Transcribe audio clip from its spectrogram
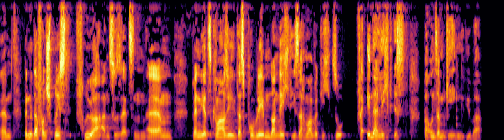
Ähm, wenn du davon sprichst, früher anzusetzen, ähm, wenn jetzt quasi das Problem noch nicht, ich sag mal, wirklich so verinnerlicht ist bei unserem Gegenüber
